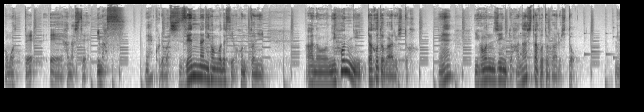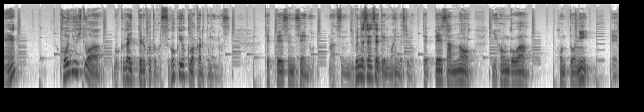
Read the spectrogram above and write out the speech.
思って、えー、話しています。ね、これは自然な日本語ですよ本当に。あの日本に行ったことがある人、ね、日本人と話したことがある人、ね、こういう人は僕が言ってることがすごくよくわかると思います。哲平先生の、まあ、自分で先生というのも変ですけど哲平さんの日本語は本当に、えー、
